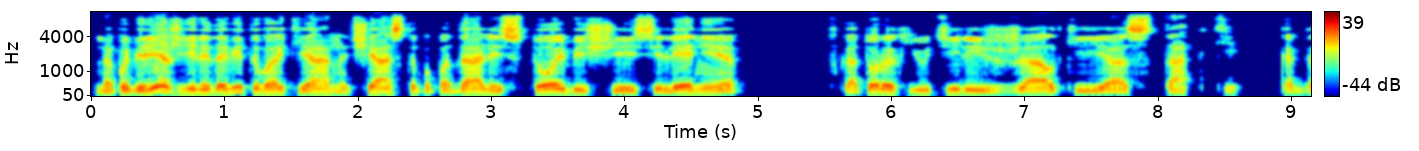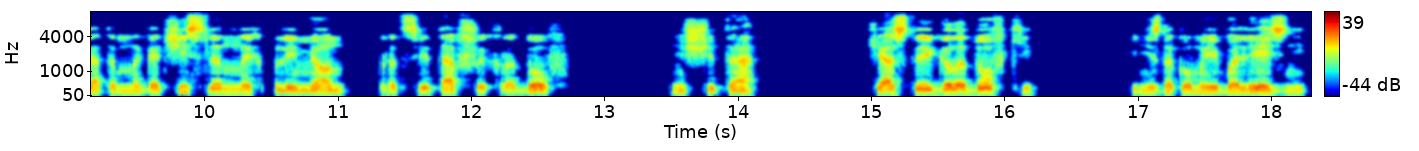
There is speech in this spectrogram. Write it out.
На побережье Ледовитого океана часто попадались стойбища и селения, в которых ютились жалкие остатки когда-то многочисленных племен, процветавших родов. Нищета частые голодовки и незнакомые болезни,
